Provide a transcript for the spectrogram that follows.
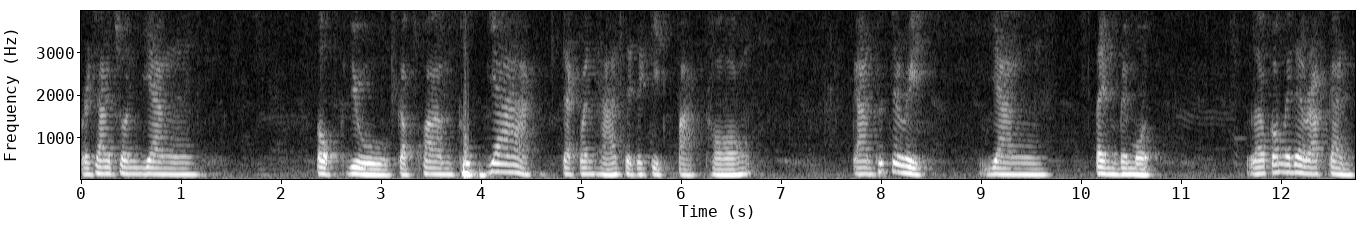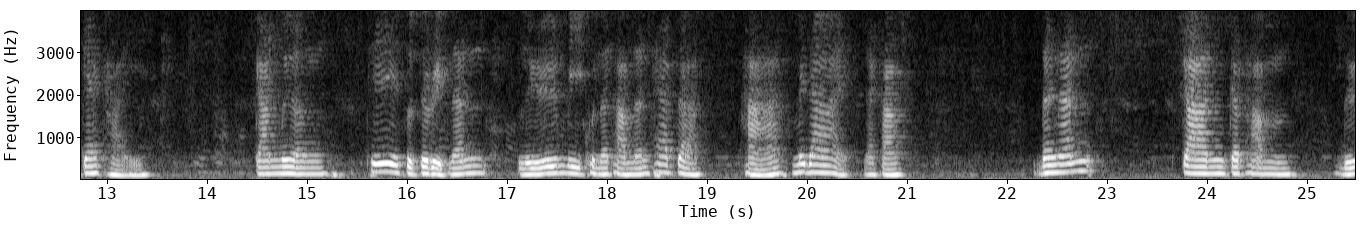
ประชาชนยังตกอยู่กับความทุกข์ยากจากปัญหาเศรษฐกิจปากท้อง การทุจริตยังเต็มไปหมด แล้วก็ไม่ได้รับการแก้ไข การเมืองที่สุจริตนั้น หรือมีคุณธรรมนั้นแทบจะหาไม่ได้นะคะ ดังนั้น การกระทำหรือ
